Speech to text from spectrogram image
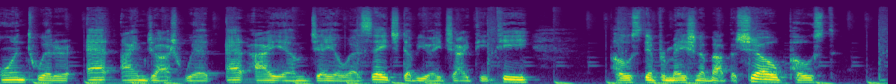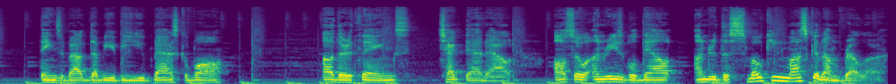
on Twitter at I'm Josh Whitt, at I am J O S H W H I T T. Post information about the show, post things about WVU basketball, other things. Check that out. Also, Unreasonable Doubt under the Smoking Musket umbrella.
